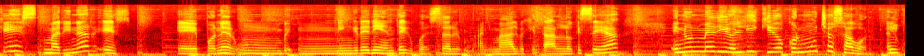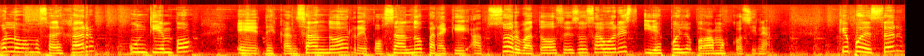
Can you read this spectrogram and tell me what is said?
¿Qué es marinar? Es eh, poner un, un ingrediente, que puede ser animal, vegetal, lo que sea, en un medio líquido con mucho sabor, el cual lo vamos a dejar un tiempo eh, descansando, reposando, para que absorba todos esos sabores y después lo podamos cocinar. ¿Qué puede ser?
